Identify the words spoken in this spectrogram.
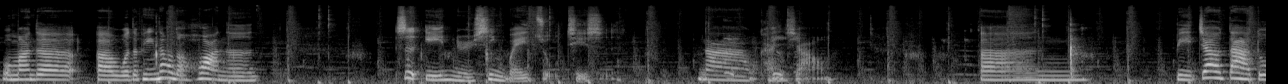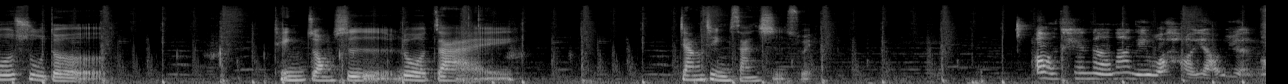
我们的呃，我的频道的话呢，是以女性为主。其实，那我看一下哦，嗯，比较大多数的听众是落在将近三十岁。哦天哪，那离我好遥远哦。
